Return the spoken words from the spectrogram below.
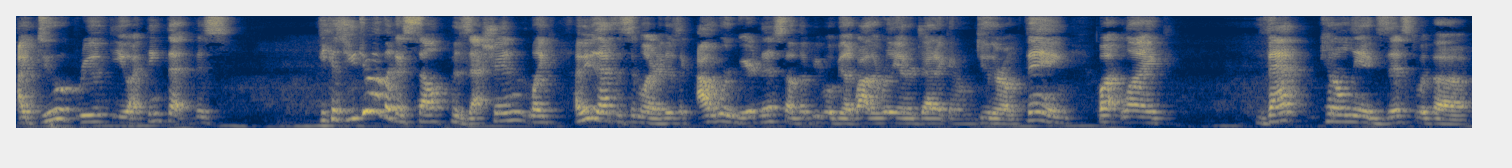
I do agree with you. I think that this because you do have like a self possession, like I maybe that's the similarity. There's like outward weirdness. Some people will be like, wow, they're really energetic and do their own thing. But like that can only exist with a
